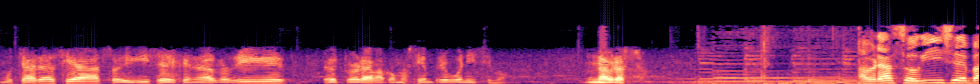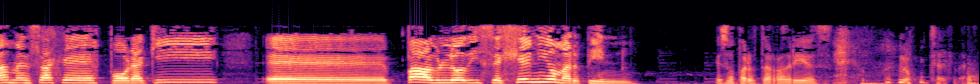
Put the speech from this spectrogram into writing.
Muchas gracias, soy Guille de General Rodríguez, el programa como siempre buenísimo. Un abrazo. Abrazo, Guille. Más mensajes por aquí. Eh, Pablo dice, genio Martín. Eso es para usted, Rodríguez. muchas gracias.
